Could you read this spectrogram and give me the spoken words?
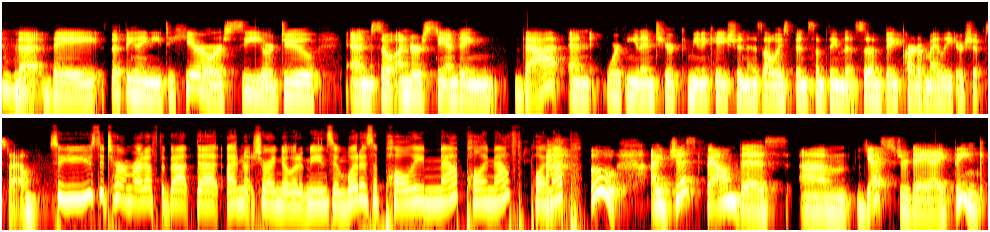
mm-hmm. that they the thing they need to hear or see or do and so understanding that and working it into your communication has always been something that's a big part of my leadership style. So you used the term right off the bat that I'm not sure I know what it means. And what is a polymath? Polymath? Polymap? oh, I just found this um, yesterday. I think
